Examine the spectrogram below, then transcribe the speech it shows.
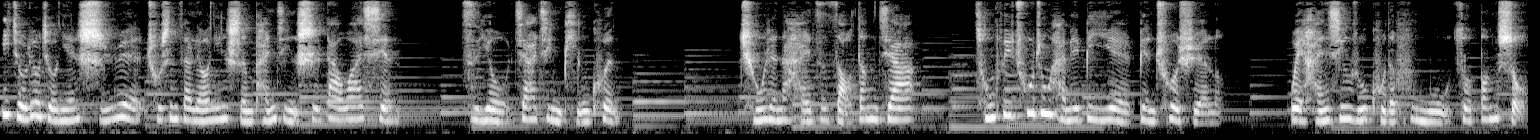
一九六九年十月出生在辽宁省盘锦市大洼县，自幼家境贫困，穷人的孩子早当家，丛飞初中还没毕业便辍学了。为含辛茹苦的父母做帮手，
